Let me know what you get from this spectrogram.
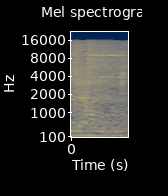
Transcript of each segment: blood.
